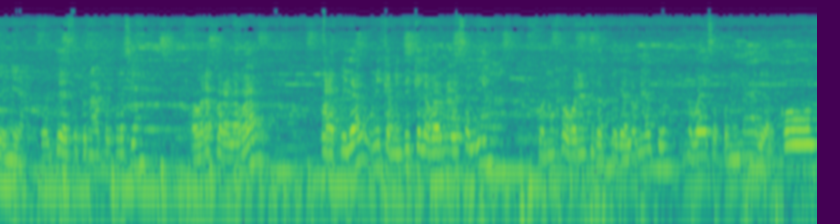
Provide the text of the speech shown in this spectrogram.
Ok, mira, ahorita ya está tu nueva perforación. Ahora para lavar, para cuidar, únicamente hay que lavar una vez al día con un jabón antibacterial o neutro. No vayas a poner nada de alcohol,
